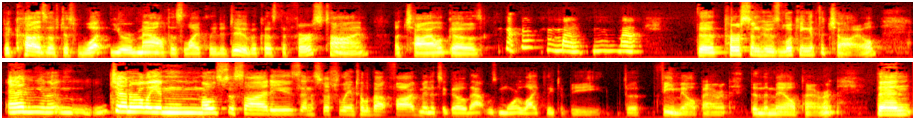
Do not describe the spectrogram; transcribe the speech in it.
because of just what your mouth is likely to do. Because the first time a child goes, the person who's looking at the child and you know, generally in most societies, and especially until about five minutes ago, that was more likely to be the female parent than the male parent. Then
